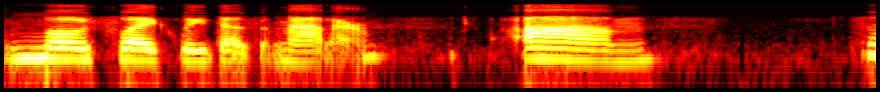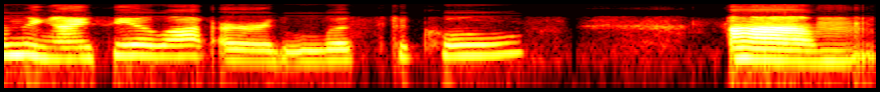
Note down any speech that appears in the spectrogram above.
most likely doesn't matter. Um, something I see a lot are listicles. Um,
